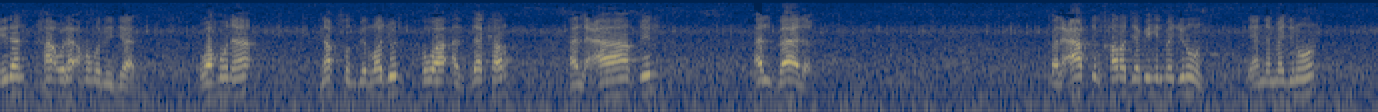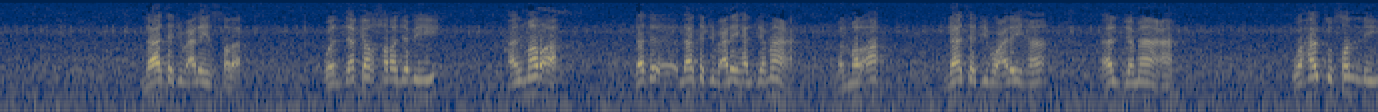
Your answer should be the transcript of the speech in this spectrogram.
إذا هؤلاء هم الرجال. وهنا نقصد بالرجل هو الذكر العاقل البالغ. فالعاقل خرج به المجنون لأن المجنون لا تجب عليه الصلاة. والذكر خرج به المرأة. لا تجب عليها الجماعة والمرأة لا تجب عليها الجماعة. وهل تصلي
